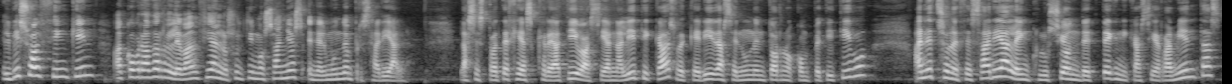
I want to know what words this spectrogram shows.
El visual thinking ha cobrado relevancia en los últimos años en el mundo empresarial. Las estrategias creativas y analíticas requeridas en un entorno competitivo han hecho necesaria la inclusión de técnicas y herramientas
